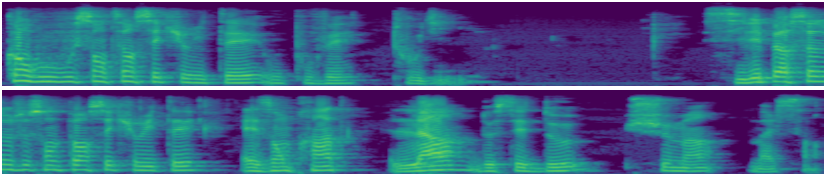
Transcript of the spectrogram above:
Quand vous vous sentez en sécurité, vous pouvez tout dire. Si les personnes ne se sentent pas en sécurité, elles empruntent l'un de ces deux chemins malsains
